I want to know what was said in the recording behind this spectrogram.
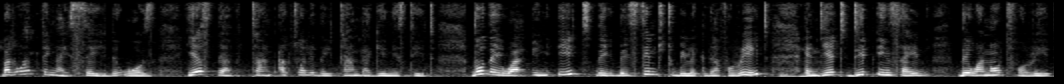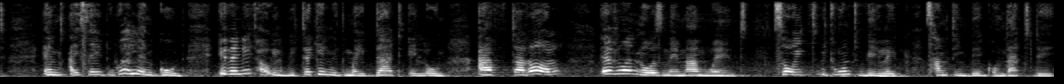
But one thing i said was yes they have turned actually they turned against it. Though they were in it they, they seemed to be like they're for it and yet deep inside they were not for it. And i said well and good. Even if i will be taken with my dad alone after all everyone knows my mom went. So it, it won't be like something big on that day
